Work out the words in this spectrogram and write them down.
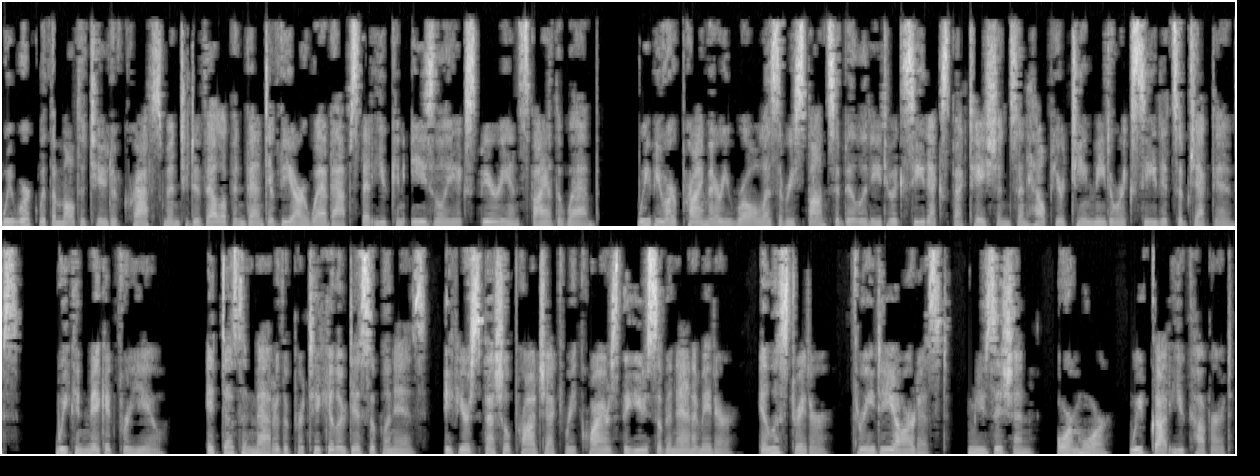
We work with a multitude of craftsmen to develop inventive VR web apps that you can easily experience via the web. We view our primary role as a responsibility to exceed expectations and help your team meet or exceed its objectives. We can make it for you. It doesn't matter the particular discipline is, if your special project requires the use of an animator, illustrator, 3D artist, musician, or more, we've got you covered.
